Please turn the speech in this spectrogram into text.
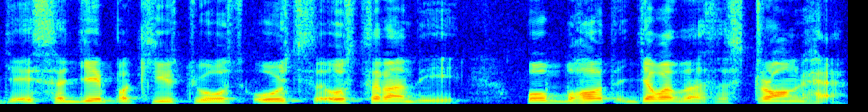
ਜੇ ਸੱਜੇ ਪੱਖੀ ਸੋਚ ਉਸ ਉਸ ਤਰ੍ਹਾਂ ਦੀ ਉਹ ਬਹੁਤ ਜ਼ਬਰਦਸਤ ਸਟਰੋਂਗ ਹੈ।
